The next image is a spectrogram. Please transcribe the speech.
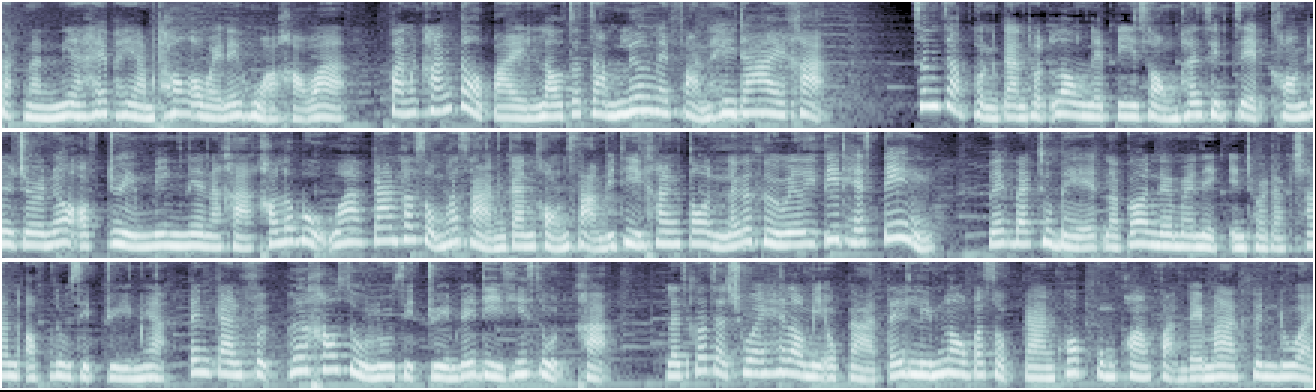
จากนั้นเนี่ยให้พยายามท่องเอาไว้ในหัวค่ะว่า ฝันครั้งต่อไปเราจะจำเรื่องในฝันให้ได้ค่ะ ซึ่งจากผลการทดลองในปี 2017 ของ The Journal of Dreaming เนี่ยนะคะ เขาระบุว่าการผสมผสานกันของ 3 วิธีข้างต้น นั่นก็คือ reality testing wake back to bed แล้วก็ mnemonic introduction of lucid dream เนี่ย เป็นการฝึกเพื่อเข้าสู่ lucid dream ได้ดีที่สุดค่ะ และก็จะช่วยให้เรามีโอกาสได้ลิ้มลองประสบการณ์ควบคุมความฝันได้มากขึ้นด้วย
